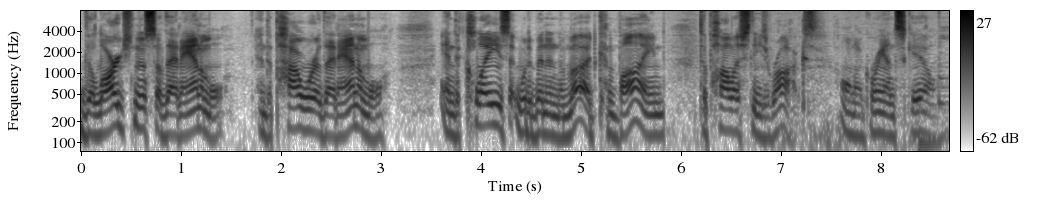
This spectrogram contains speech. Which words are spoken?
the largeness of that animal and the power of that animal and the clays that would have been in the mud combined to polish these rocks on a grand scale.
